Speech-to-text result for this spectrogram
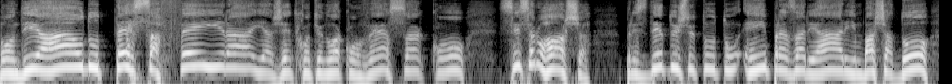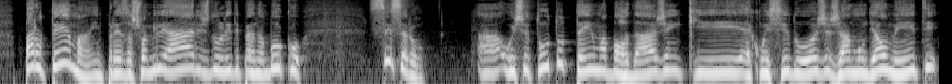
Bom dia, Aldo. Terça-feira e a gente continua a conversa com Cícero Rocha, presidente do Instituto Empresariar e embaixador para o tema Empresas Familiares do LIDE Pernambuco. Cícero, a, o Instituto tem uma abordagem que é conhecido hoje já mundialmente,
